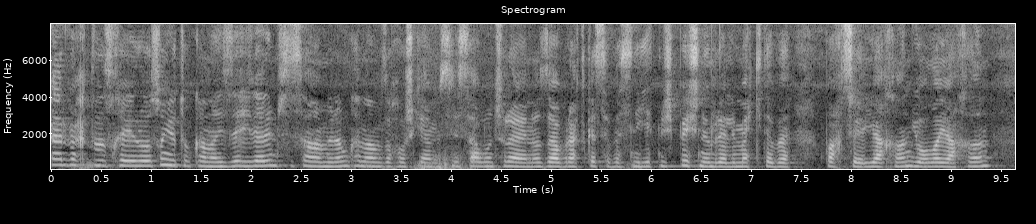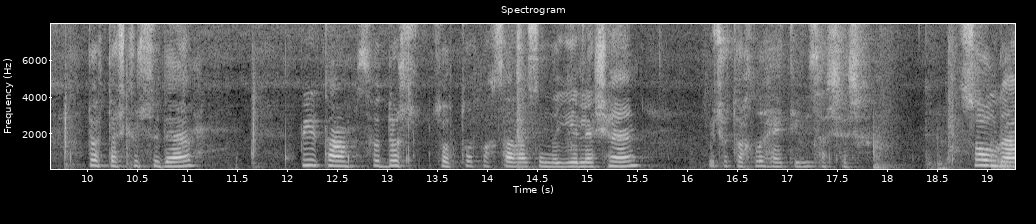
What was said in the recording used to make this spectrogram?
Hər vaxtınız xeyir olsun YouTube kanalı izləyicilərim. Sizi salamlayıram. Kanalımıza xoş gəlmisiniz. Sabunçu rayonu Zabrat qəsəbəsində 75 nömrəli məktəbə bağçaya yaxın, yola yaxın 4 daş kürsüdə 1,04 sot torpaq sahəsində yerləşən 3 otaqlı həyət evi satışa çıxıb. Solda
